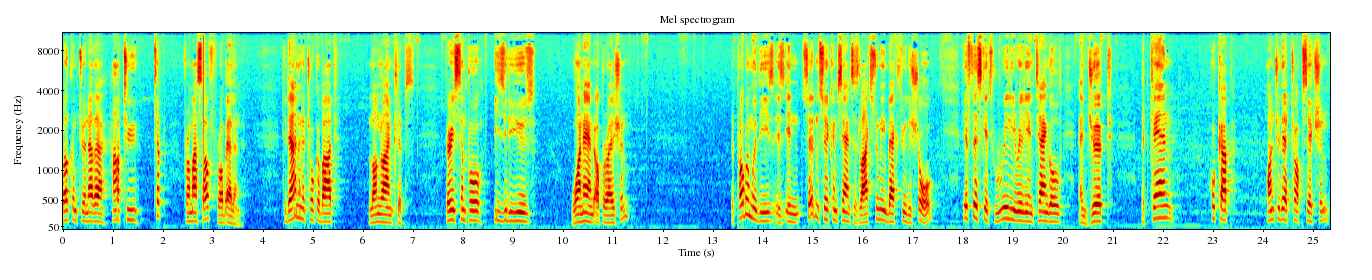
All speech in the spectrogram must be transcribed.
Welcome to another how-to tip from myself, Rob Allen. Today I'm going to talk about long line clips. Very simple, easy to use, one hand operation. The problem with these is in certain circumstances like swimming back through the shore, if this gets really, really entangled and jerked, it can hook up onto that top section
